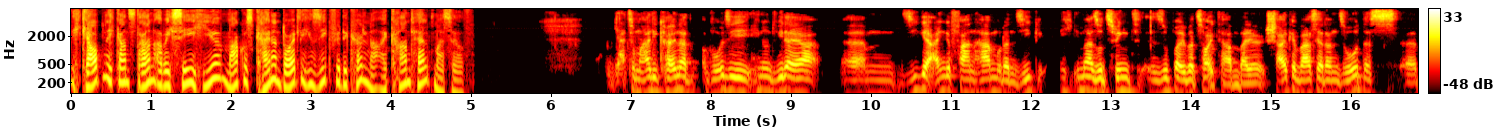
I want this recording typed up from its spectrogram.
Ich glaube nicht ganz dran, aber ich sehe hier, Markus, keinen deutlichen Sieg für die Kölner. I can't help myself. Ja, zumal die Kölner, obwohl sie hin und wieder ja ähm, Siege eingefahren haben oder einen Sieg nicht immer so zwingend äh, super überzeugt haben. Bei Schalke war es ja dann so, dass äh,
